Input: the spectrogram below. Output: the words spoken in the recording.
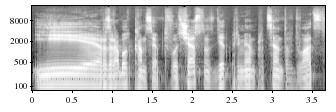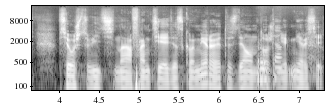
и разработку концептов. Вот сейчас у нас где-то примерно процентов 20 всего, что видите на фронте детского мира, это сделано Круто. тоже не- нейросеть.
